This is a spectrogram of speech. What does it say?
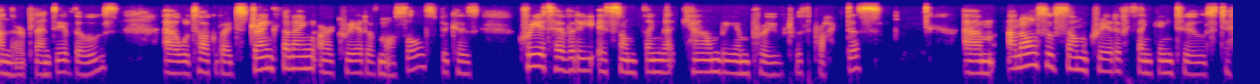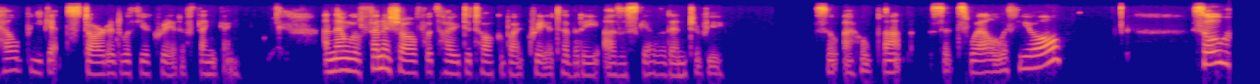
and there are plenty of those. Uh, we'll talk about strengthening our creative muscles because creativity is something that can be improved with practice. Um, and also some creative thinking tools to help you get started with your creative thinking. And then we'll finish off with how to talk about creativity as a skill at interview. So I hope that sits well with you all. So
